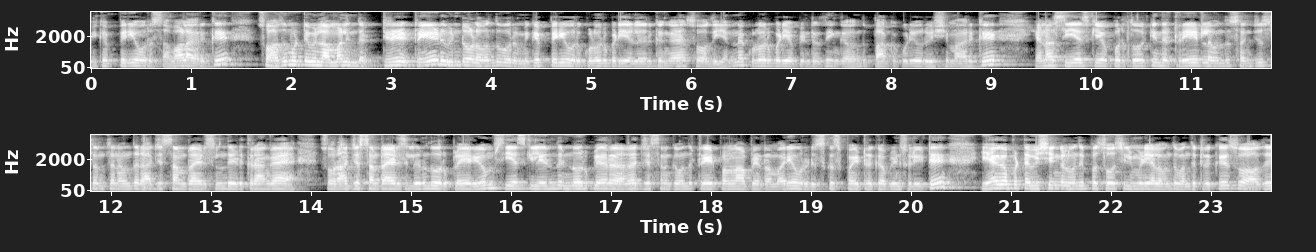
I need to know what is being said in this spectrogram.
மிகப்பெரிய ஒரு சவாலாக இருக்குது ஸோ அது மட்டும் இல்லாமல் இந்த ட்ரே ட்ரேடு விண்டோவில் வந்து ஒரு மிகப்பெரிய ஒரு குளறுபடியில் இருக்குங்க. ஸோ அது என்ன குளறுபடி அப்படின்றது இங்கே வந்து பார்க்கக்கூடிய ஒரு விஷயமா இருக்குது ஏன்னா சிஎஸ்கேவை பொறுத்த வரைக்கும் இந்த ட்ரேடில் வந்து சஞ்சு சாம்சனை வந்து ராஜஸ்தான் ராயல்ஸ்லேருந்து எடுக்கிறாங்க. ஸோ ராஜஸ்தான் ராயல்ஸ்லேருந்து ஒரு பிளேயரையும் சிஎஸ்கேலேருந்து இன்னொரு பிளேயர் ராஜஸ்தானுக்கு வந்து ட்ரேட் பண்ணலாம் அப்படின்ற மாதிரி ஒரு டிஸ்கஸ் போயிட்டு இருக்கு அப்படின்னு சொல்லிட்டு ஏகப்பட்ட விஷயங்கள் வந்து இப்போ சோஷியல் மீடியாவில் வந்து வந்துட்டுருக்கு. ஸோ அது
